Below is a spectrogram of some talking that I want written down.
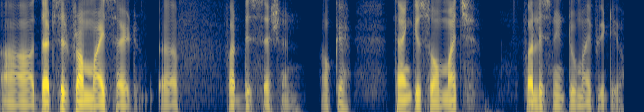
uh, that's it from my side uh, for this session. Okay. Thank you so much for listening to my video.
